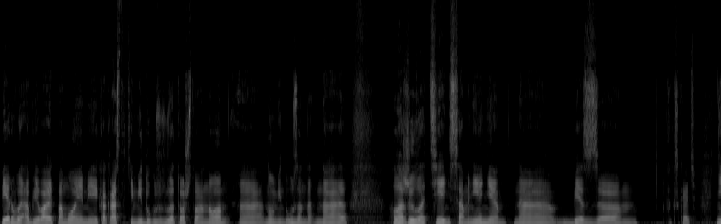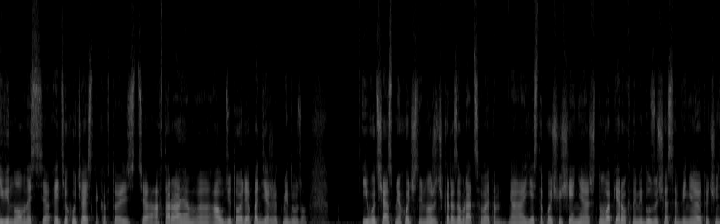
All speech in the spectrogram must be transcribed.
Первые обливают помоями как раз-таки Медузу за то, что оно, э, ну, Медуза на, на ложила тень сомнения на без эм, как сказать, невиновность этих участников. То есть, а вторая э, аудитория поддерживает «Медузу». И вот сейчас мне хочется немножечко разобраться в этом. А, есть такое ощущение, что, ну, во-первых, на Медузу сейчас обвиняют очень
